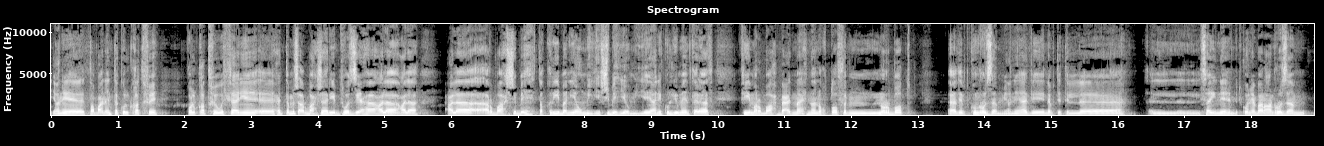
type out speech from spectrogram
يعني طبعا أنت كل قطفة كل قطفة والثانية آه، حتى مش أرباح شهرية بتوزعها على على على أرباح شبه تقريبا يومية شبه يومية. يعني كل يومين ثلاث في مربح بعد ما إحنا نقطف نربط هذه بتكون رزم. يعني هذه نبتة ال- السينة بتكون عبارة عن رزم. آه،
